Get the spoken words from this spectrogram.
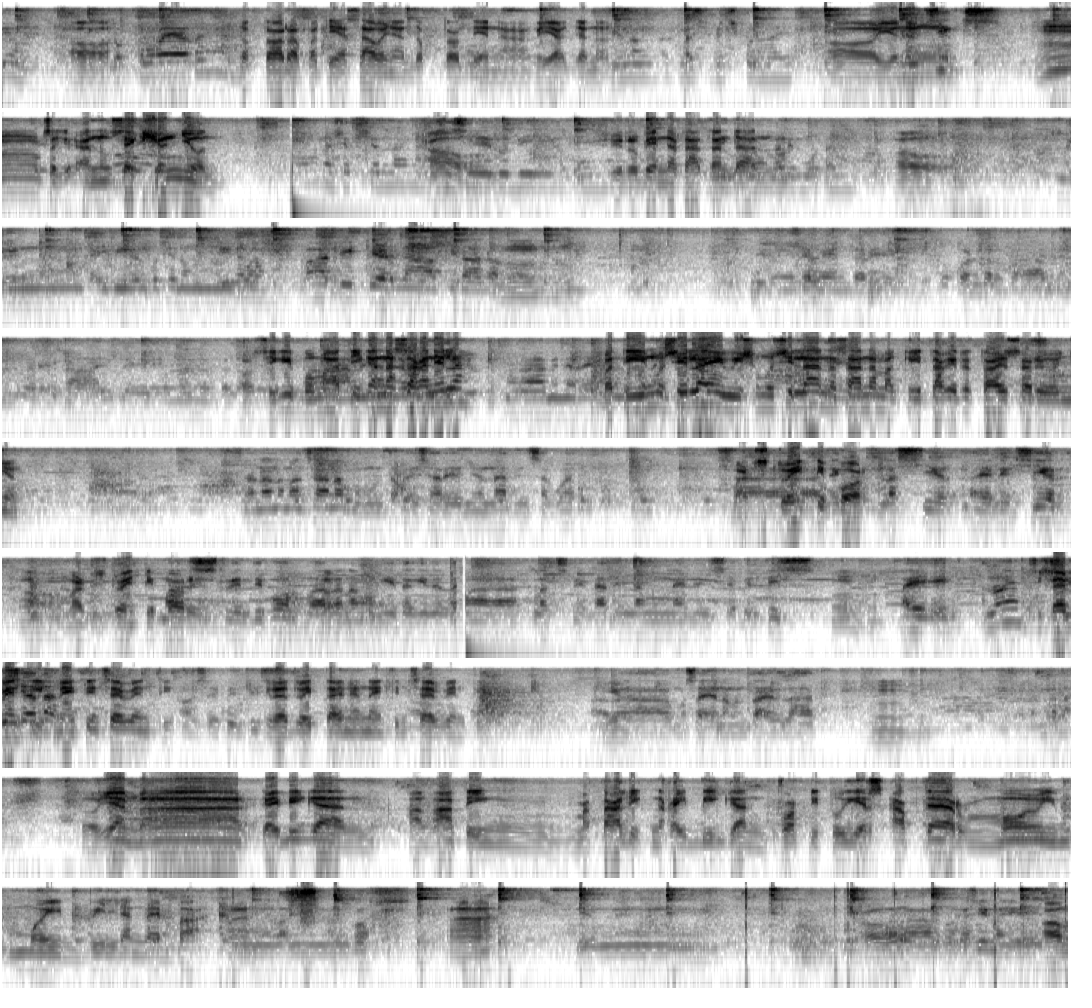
yun. Oo. Doktora yata yun. Doktora, pati asawa niya, doktor din, ah, kaya ganun. Yun ang classmates ko na ngayon. Oh, yun ang... Chicks. Hmm, sa- anong section yun? Oo, na section namin. Oo. Si Ruby. ako. Si Ruben natatandaan mo. Ko. Oo. Naging kaibigan ko siya nung Mga teacher na kilala mo. Mm. Siya mentor eh. Kung lang sa amin. Oh, sige, bumati ka na sa kanila. Marami na rin. Batiin mo sila, i-wish mo sila na sana magkita-kita tayo sa reunion. Sana naman sana pumunta kayo sa reunion natin sa Guat. March 24. next- last year, ay next year. Oh, March 24 March yun. 24 para Oo. naman kita-kita ng mga classmates natin ng 1970s. Mm. Ay, eh, ano yan? 60s 70, yata? 1970. Oh, 70s. Graduate tayo ng 1970. Para masaya naman tayo lahat. Mm. So yan mga kaibigan, ang ating matalik na kaibigan 42 years after Moy Moy Villanueva. Boss, Ah, yung oh. ako kasi may Oh,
